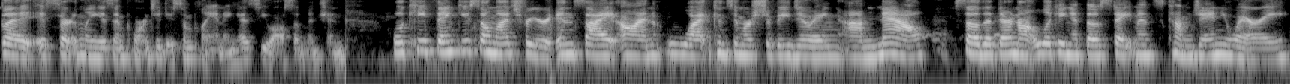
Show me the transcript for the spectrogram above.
but it certainly is important to do some planning, as you also mentioned. Well, Keith, thank you so much for your insight on what consumers should be doing um, now so that they're not looking at those statements come January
